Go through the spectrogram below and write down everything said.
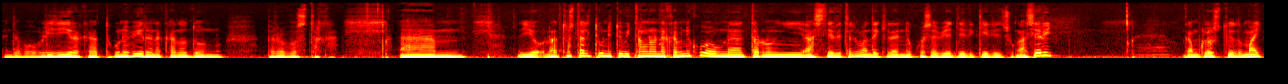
menda wakabulidi ira ka tukuna vira na kando donu mera vosa taka. Um, Io, la tos tali tuni tu vitalo na kamini ku una tarungi asiri tali manda kila ni kuasa via dedicated sung asiri come close to the mic.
